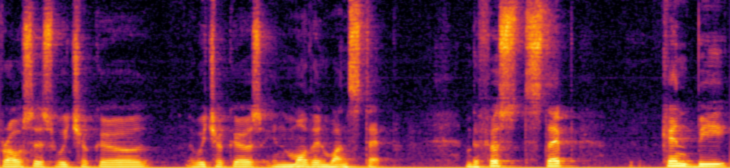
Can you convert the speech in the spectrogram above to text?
process which occur which occurs in more than one step. The first step can be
